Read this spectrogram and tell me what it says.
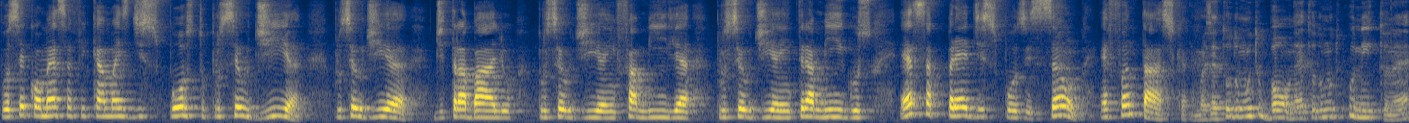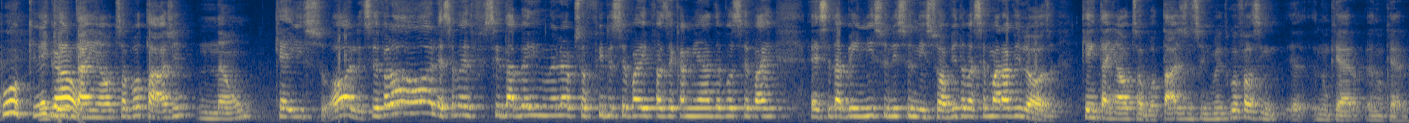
você começa a ficar mais disposto para o seu dia, para o seu dia de trabalho, para o seu dia em família, para o seu dia entre amigos. Essa predisposição é fantástica. Mas é tudo muito bom, né? Tudo muito bonito, né? Pô, que E legal. quem tá em autossabotagem não quer isso. Olha, você fala, ah, olha, você vai se dar bem melhor com seu filho, você vai fazer caminhada, você vai eh, se dar bem nisso, nisso, nisso. Sua vida vai ser maravilhosa. Quem tá em autossabotagem, no sentimento de culpa, fala assim, eu não quero, eu não quero,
